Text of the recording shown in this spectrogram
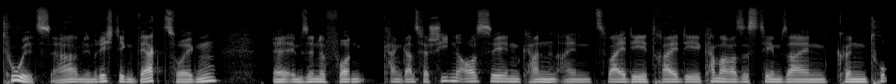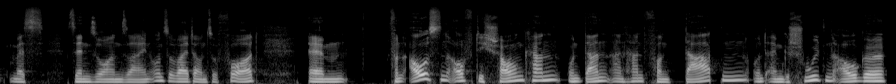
Tools, ja, den richtigen Werkzeugen, äh, im Sinne von, kann ganz verschieden aussehen, kann ein 2D, 3D-Kamerasystem sein, können Druckmesssensoren sein und so weiter und so fort, ähm, von außen auf dich schauen kann und dann anhand von Daten und einem geschulten Auge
